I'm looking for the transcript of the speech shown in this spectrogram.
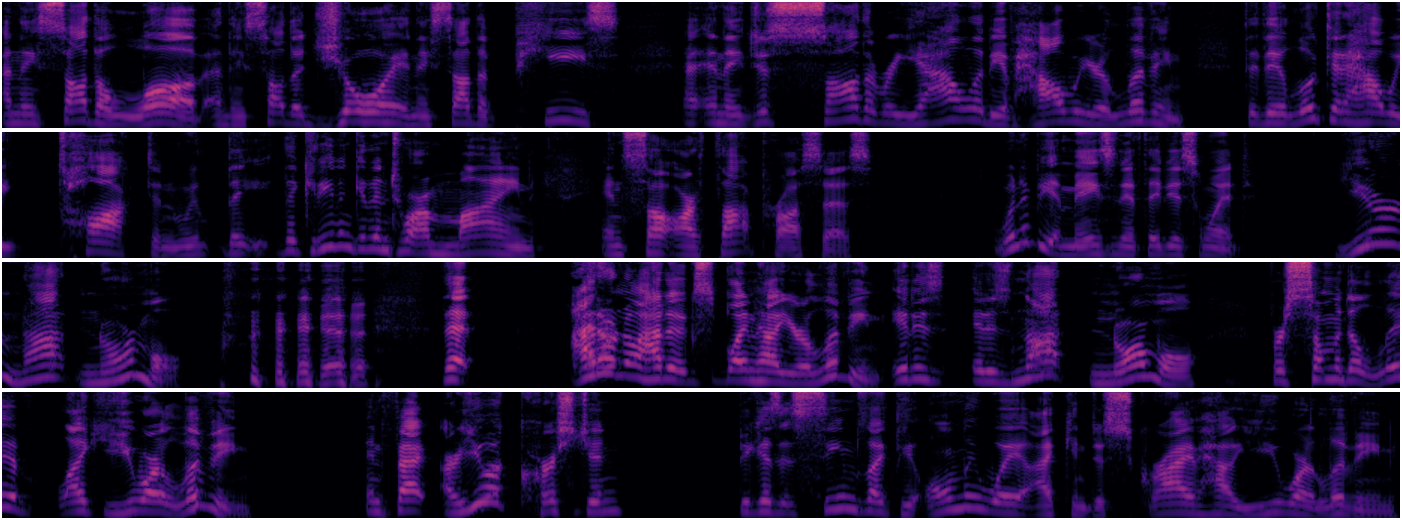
and they saw the love and they saw the joy and they saw the peace and they just saw the reality of how we are living, that they looked at how we talked and we, they, they could even get into our mind and saw our thought process. Wouldn't it be amazing if they just went, You're not normal? that I don't know how to explain how you're living. It is it is not normal for someone to live like you are living. In fact, are you a Christian? Because it seems like the only way I can describe how you are living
